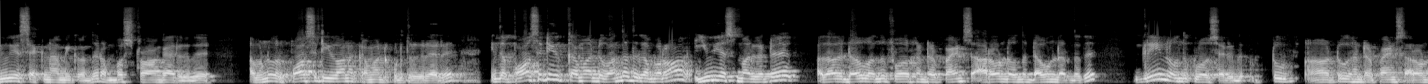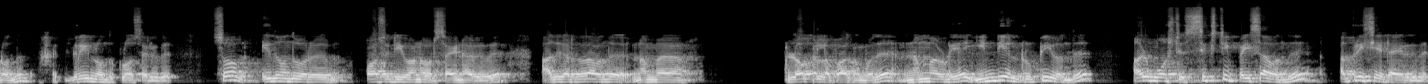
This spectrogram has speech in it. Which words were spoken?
யூஎஸ் எக்கனாமிக் வந்து ரொம்ப ஸ்ட்ராங்காக இருக்குது. அப்படின்னு ஒரு பாசிட்டிவான கமெண்ட் கொடுத்துருக்கிறாரு. இந்த பாசிட்டிவ் கமெண்ட் வந்ததுக்கப்புறம் யூஎஸ் மார்க்கெட்டு அதாவது டவ் வந்து ஃபோர் ஹண்ட்ரட் பாயிண்ட்ஸ் அரௌண்ட் வந்து டவுனில் இருந்தது. க்ரீனில் வந்து க்ளோஸ் ஆயிருக்குது. Two two hundred points around வந்து க்ரீனில் வந்து க்ளோஸ் ஆயிருக்குது. ஸோ இது வந்து ஒரு பாசிட்டிவான ஒரு சைனாக இருக்குது. அதுக்கு தான் வந்து நம்ம லோக்கலில் பார்க்கும்போது நம்மளுடைய இந்தியன் ருப்பி வந்து ஆல்மோஸ்ட் சிக்ஸ்டி பைசா வந்து அப்ரிசியேட் ஆகிருக்குது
